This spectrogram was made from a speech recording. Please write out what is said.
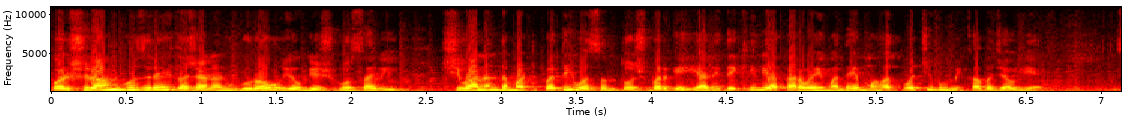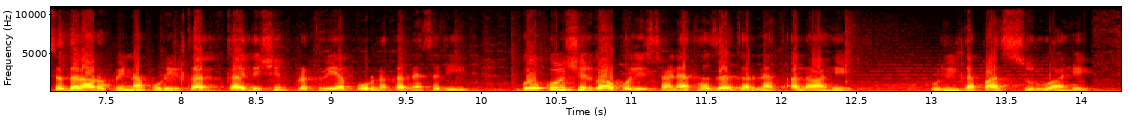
परशुराम गुजरे गजानन गुरव योगेश गोसावी शिवानंद मठपती व संतोष बर्गे यांनी देखील या कारवाईमध्ये महत्वाची भूमिका बजावली आहे. सदर आरोपींना पुढील का- कायदेशीर प्रक्रिया पूर्ण करण्यासाठी गोकुळ शिरगाव पोलीस ठाण्यात हजर करण्यात आलं आहे. पुढील तपास सुरू आहे.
